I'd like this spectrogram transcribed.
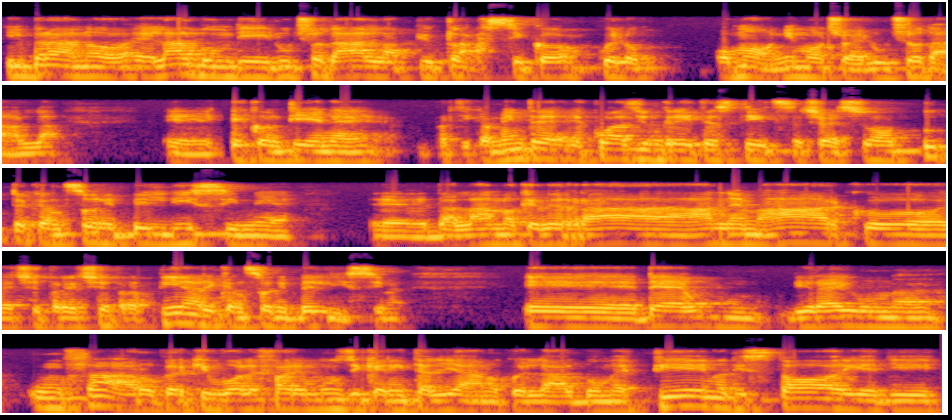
il brano è l'album di Lucio Dalla più classico, quello omonimo, cioè Lucio Dalla, eh, che contiene praticamente è quasi un greatest hits, cioè sono tutte canzoni bellissime eh, dall'anno che verrà, Anne Marco, eccetera, eccetera, piena di canzoni bellissime. Ed è un, direi un, un, faro per chi vuole fare musica in italiano. Quell'album è pieno di storie, di,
